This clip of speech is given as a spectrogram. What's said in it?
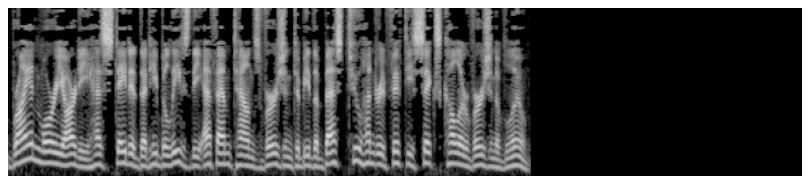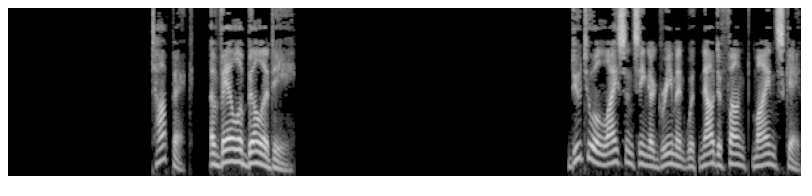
Brian Moriarty has stated that he believes the FM Towns version to be the best 256-color version of Loom. Availability Due to a licensing agreement with now defunct Mindscape,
